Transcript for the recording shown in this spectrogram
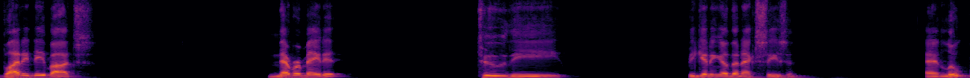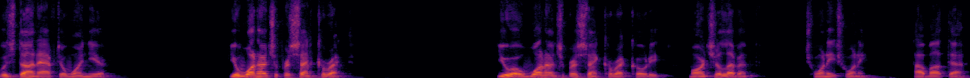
Vlade Divac never made it to the beginning of the next season. And Luke was done after one year. You're 100% correct. You are 100% correct, Cody. March 11th, 2020. How about that?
